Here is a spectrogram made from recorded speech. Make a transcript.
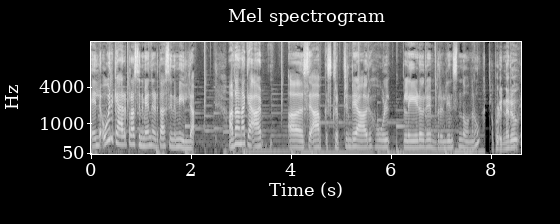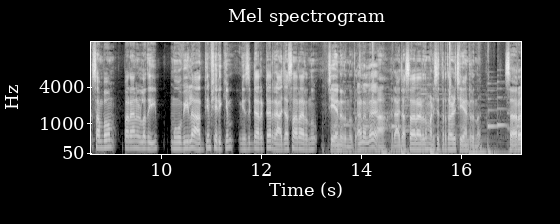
എല്ലാ ഒരു ക്യാരക്ടർ ആ സിനിമയിൽ നിന്ന് എടുത്ത ആ സിനിമയില്ല അതാണ് ആ ആ, സ്ക്രിപ്റ്റിന്റെ ആ ഒരു ഹോൾ പ്ലേയുടെ ഒരു ബ്രില്യൻസ് എന്ന് തോന്നുന്നു. പിന്നൊരു സംഭവം പറയാനുള്ളത് ഈ മൂവിയിൽ ആദ്യം ശരിക്കും മ്യൂസിക് ഡയറക്ടർ രാജാ സാറായിരുന്നു ചെയ്യാനിരുന്നത്. ആണല്ലേ? ആ രാജാ സാറായിരുന്നു മണിച്ചിത്രത്തോടെ ചെയ്യാനിരുന്നത്. സാറ്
